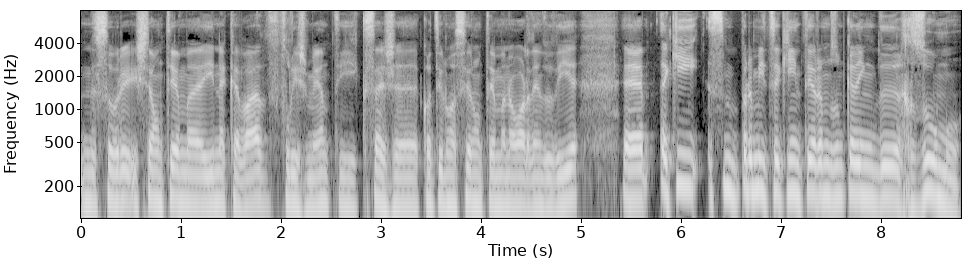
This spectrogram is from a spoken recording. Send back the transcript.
Uh, sobre, isto é um tema inacabado, felizmente, e que seja, continua a ser um tema na ordem do dia. Uh, aqui, se me permites, aqui em termos um bocadinho de resumo,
